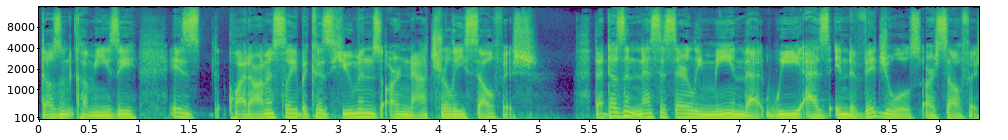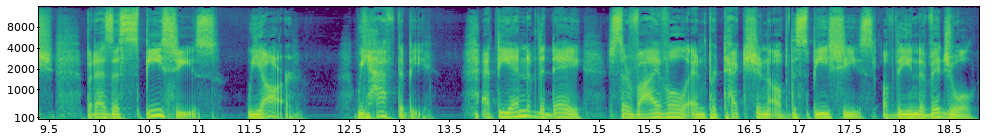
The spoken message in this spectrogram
doesn't come easy is quite honestly because humans are naturally selfish. That doesn't necessarily mean that we as individuals are selfish, but as a species, we are. We have to be. At the end of the day, survival and protection of the species, of the individual,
